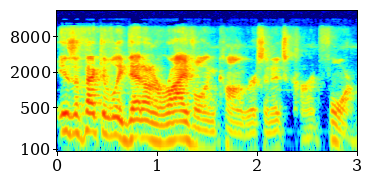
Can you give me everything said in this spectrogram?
is effectively dead on arrival in Congress in its current form.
